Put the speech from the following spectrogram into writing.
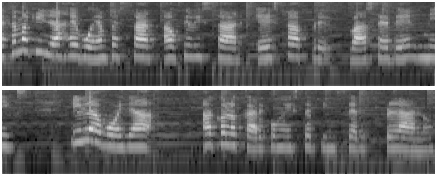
este maquillaje voy a empezar a utilizar esta base de NYX y la voy a, a colocar con este pincel plano,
